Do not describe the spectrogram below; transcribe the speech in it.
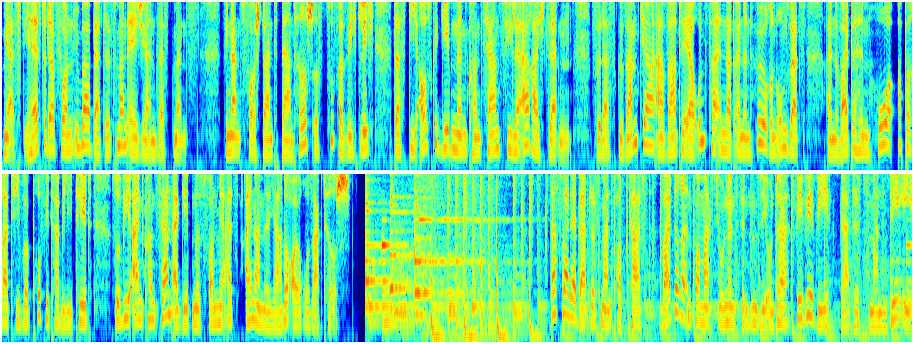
mehr als die Hälfte davon über Bertelsmann Asia Investments. Finanzvorstand Bernd Hirsch ist zuversichtlich, dass die ausgegebenen Konzernziele erreicht werden. Für das Gesamtjahr erwarte er unverändert einen höheren Umsatz, eine weiterhin hohe operative Profitabilität sowie ein Konzernergebnis von mehr als einer Milliarde Euro, sagt Hirsch. Das war der Bertelsmann Podcast. Weitere Informationen finden Sie unter www.bertelsmann.de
